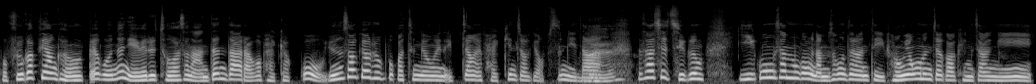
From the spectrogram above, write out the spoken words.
뭐 불가피한 경우 빼고는 예외를 두어서는 안 된다라고 밝혔고 윤석열 후보 같은 경우에는 입장을 밝힌 적이 없습니다. 네. 사실 지금 2030 남성들한테 이 병역 문제가 굉장히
